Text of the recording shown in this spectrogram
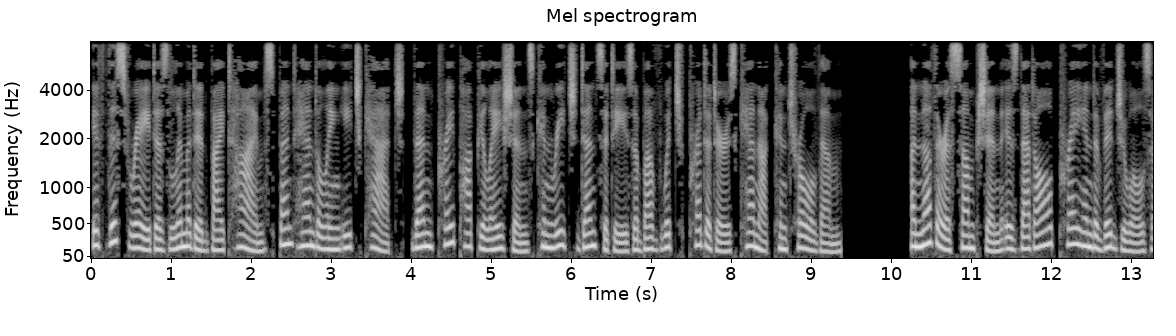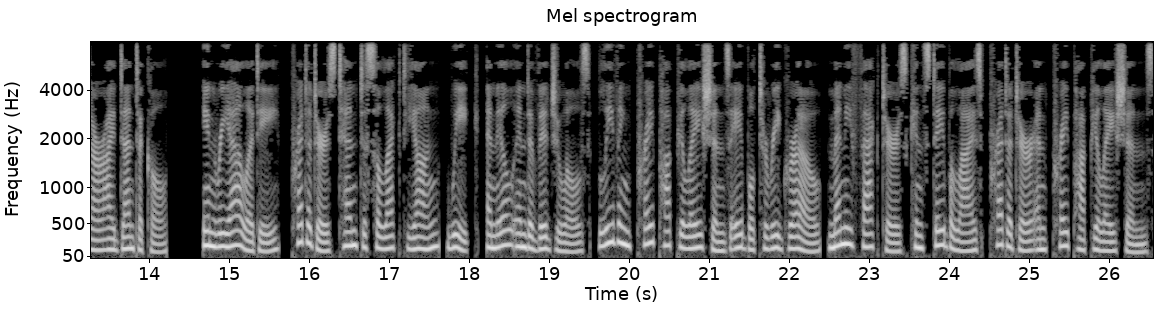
If this rate is limited by time spent handling each catch, then prey populations can reach densities above which predators cannot control them. Another assumption is that all prey individuals are identical. In reality, predators tend to select young, weak, and ill individuals, leaving prey populations able to regrow. Many factors can stabilize predator and prey populations.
